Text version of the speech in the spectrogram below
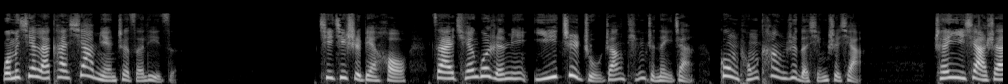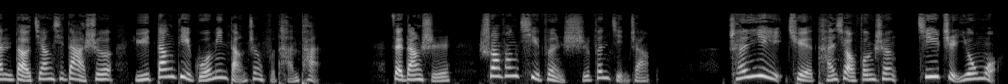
我们先来看下面这则例子：七七事变后，在全国人民一致主张停止内战、共同抗日的形势下。陈毅下山到江西大社与当地国民党政府谈判，在当时双方气氛十分紧张，陈毅却谈笑风生、机智幽默，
